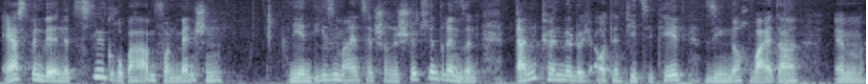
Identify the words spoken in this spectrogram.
Erst wenn wir eine Zielgruppe haben von Menschen, die in diesem Mindset schon ein Stückchen drin sind, dann können wir durch Authentizität sie noch weiter ähm,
